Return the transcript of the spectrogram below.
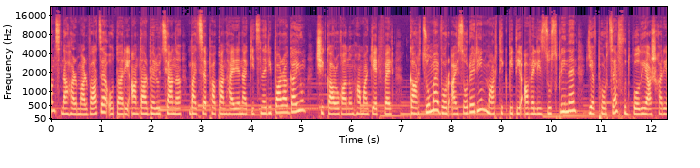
անց նա հարմարված է օտարի անտարբերությանը, բայց սեփական հայրենակիցների պարագայում չի կարողանում համակերպվել։ Կարծում է, որ այս օրերին մարդիկ պիտի ավելի զուսպ լինեն եւ փորձեն ֆուտբոլի աշխարհի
